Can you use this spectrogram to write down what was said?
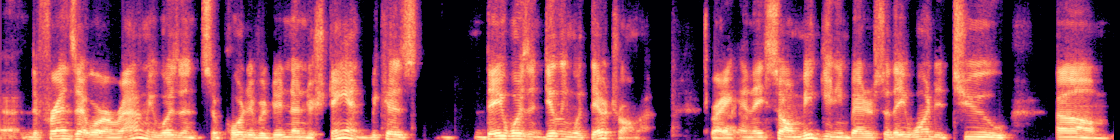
uh, the friends that were around me wasn't supportive or didn't understand because they wasn't dealing with their trauma right, right. and they saw me getting better so they wanted to um,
